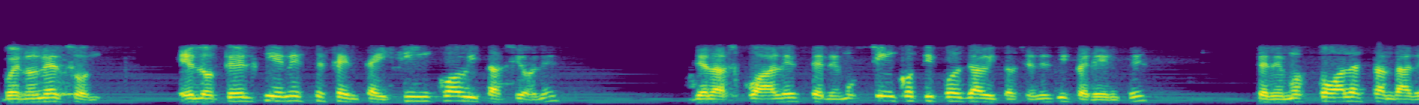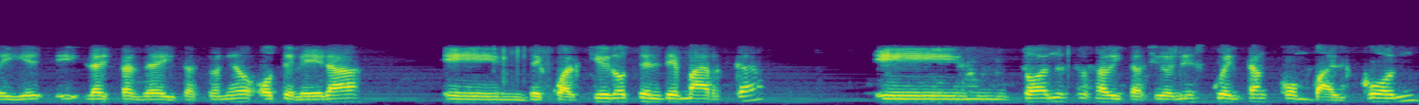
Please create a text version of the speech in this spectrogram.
Bueno, Nelson, el hotel tiene 65 habitaciones, de las cuales tenemos cinco tipos de habitaciones diferentes. Tenemos toda la, la estandarización hotelera eh, de cualquier hotel de marca. Eh, todas nuestras habitaciones cuentan con balcón,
